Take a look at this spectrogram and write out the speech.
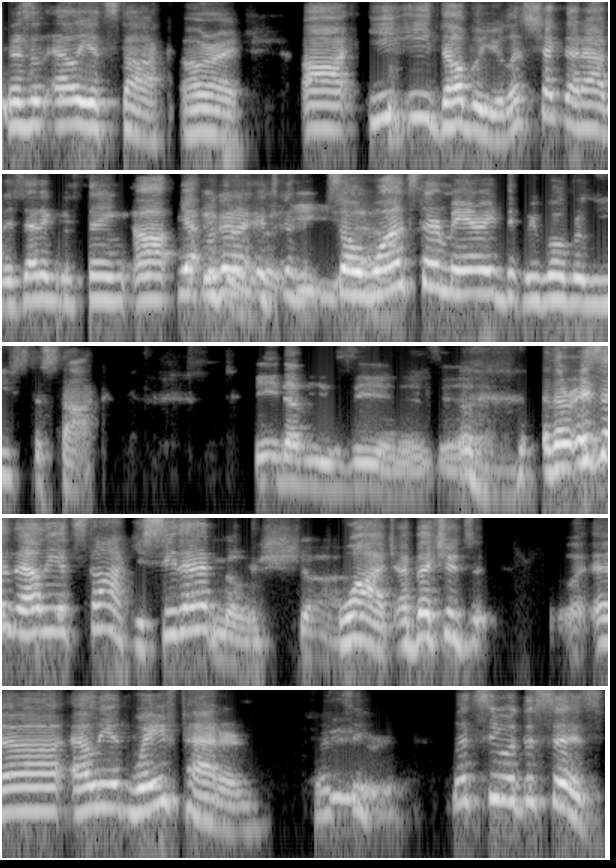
there's an Elliot stock. All right. Uh EEW. Let's check that out. Is that a good thing? Uh yeah, we're gonna it's gonna so once they're married, we will release the stock. EWZ it is. Yeah. There is an Elliott stock. You see that? No shot. Watch. I bet you it's uh Elliott wave pattern. Let's see. Let's see what this is.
